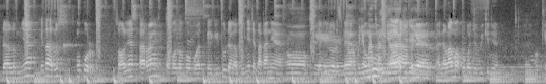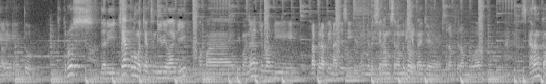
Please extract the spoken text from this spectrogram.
dalamnya kita harus ngukur. Soalnya sekarang toko-toko buat kayak gitu udah nggak punya cetakannya. Oke. Jadi lu harus kayak punya nunggu. Ah, deh. bener, agak lama pokoknya bikinnya. Oke. Paling gitu. Terus dari cat lu ngecat sendiri lagi apa gimana? Nah, cuma di rapi-rapiin aja sih yang jelas Disiram-siram Betul. dikit aja. siram-siram doang. Nah, sekarang ke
